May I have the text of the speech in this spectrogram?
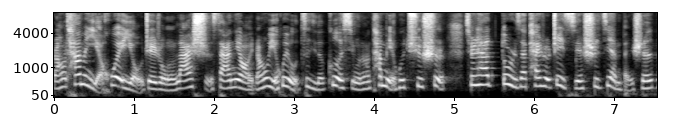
然后他们也会有这种拉屎撒尿，然后也会有自己的个性，然后他们也会去去世。其实他都是在拍摄这些事件本身，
